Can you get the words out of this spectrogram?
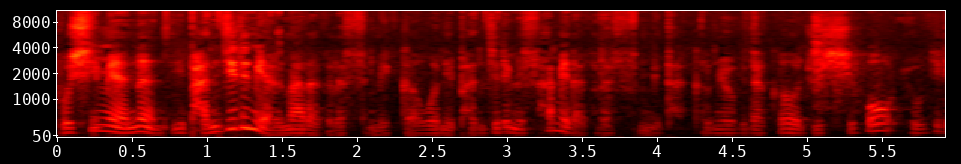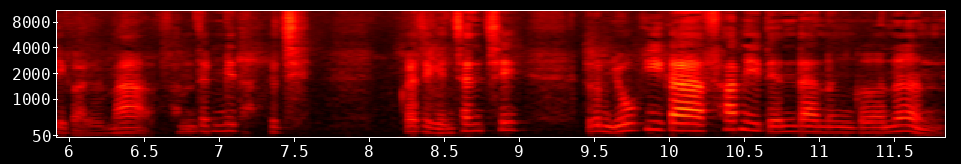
보시면은 이 반지름이 얼마라 그랬습니까? 원이 반지름이 3이라 그랬습니다. 그럼 여기다 그어주시고 요 길이가 얼마? 3 됩니다. 그치? 여기까지 괜찮지? 그럼 여기가 3이 된다는 거는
